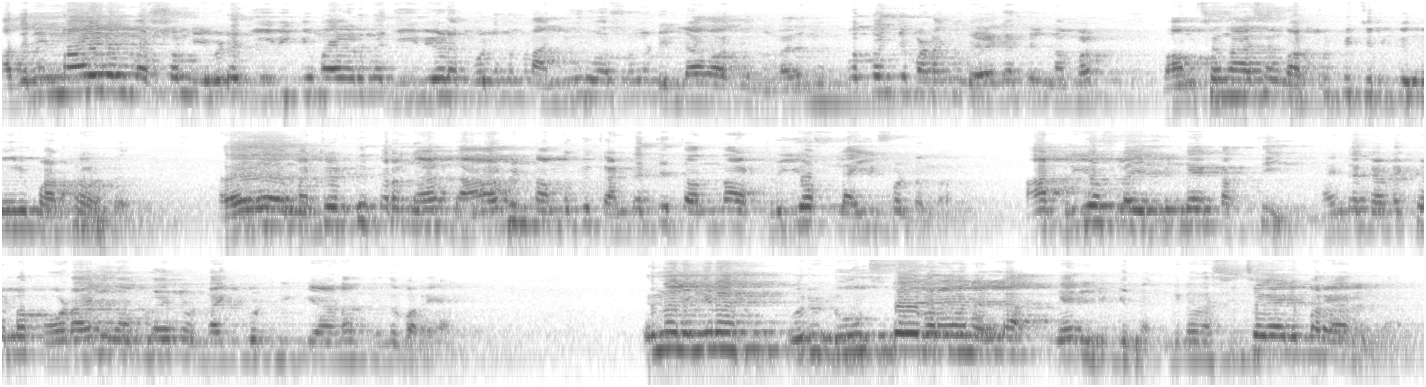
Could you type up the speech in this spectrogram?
പതിനെണ്ണായിരം വർഷം ഇവിടെ ജീവിക്കുമായിരുന്ന ജീവികളെ പോലും നമ്മൾ അഞ്ഞൂറ് വർഷം കൊണ്ട് ഇല്ലാതാക്കുന്നുണ്ട്. അതായത് മുപ്പത്തഞ്ച് മടങ്ങ് വേഗത്തിൽ നമ്മൾ വംശനാശം വർദ്ധിപ്പിച്ചിരിക്കുന്ന ഒരു പഠനമുണ്ട്. അതായത് മറ്റൊരിടത്തിൽ പറഞ്ഞാൽ ഡാർവിൻ നമുക്ക് കണ്ടെത്തി തന്ന ട്രീ ഓഫ് ലൈഫ് ഉണ്ടല്ലോ. ആ ട്രീ ഓഫ് ലൈഫിന്റെ കത്തി അതിന്റെ കടക്കുള്ള കോടാലി നമ്മൾ തന്നെ ഉണ്ടാക്കിക്കൊണ്ടിരിക്കുകയാണ് എന്ന് പറയാം. എന്നാൽ ഇങ്ങനെ ഒരു ഡൂംസ് ഡേ പറയാനല്ല ഞാൻ ഇരിക്കുന്നത്. ഇങ്ങനെ നശിച്ച കാര്യം പറയാനല്ല.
